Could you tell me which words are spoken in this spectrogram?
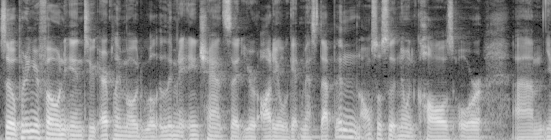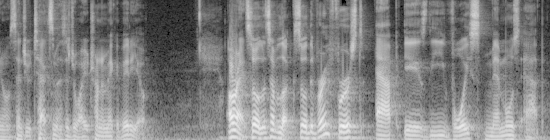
So putting your phone into airplane mode will eliminate any chance that your audio will get messed up and also so that no one calls or um, you know sends you a text message while you're trying to make a video. All right, so let's have a look. So the very first app is the Voice Memos app.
